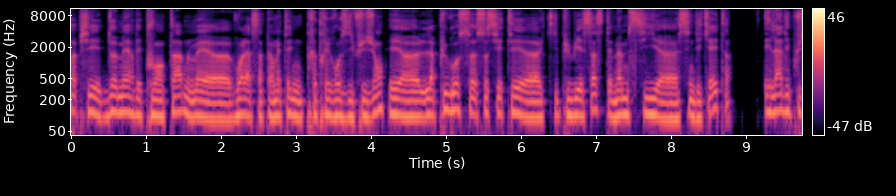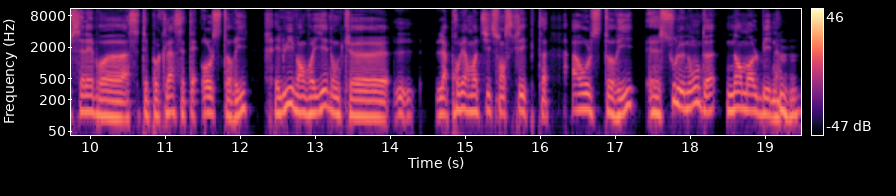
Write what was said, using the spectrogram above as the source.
papier de merde épouvantable, mais euh, voilà, ça permettait une très très grosse diffusion. Et euh, la plus grosse société euh, qui publiait ça, c'était même si Syndicate. Et l'un des plus célèbres euh, à cette époque-là, c'était All Story. Et lui, il va envoyer donc euh, la première moitié de son script à All Story euh, sous le nom de Normal Bean. Mhm.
